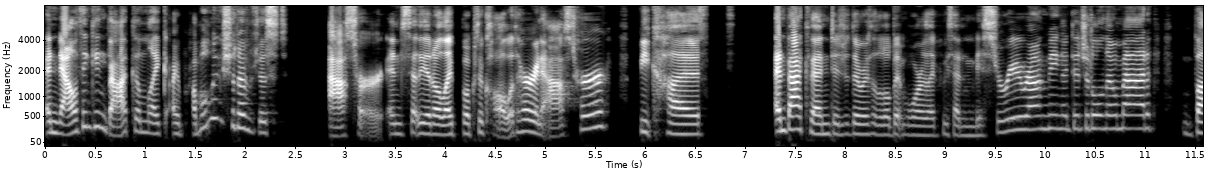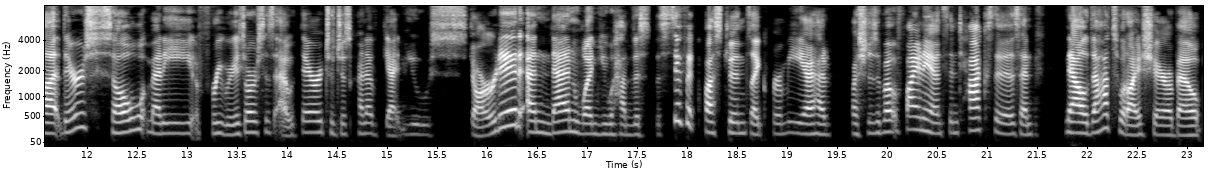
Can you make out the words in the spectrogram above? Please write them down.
And now thinking back, I'm like, I probably should have just asked her and said, you know, like booked a call with her and asked her because and back then digi- there was a little bit more like we said mystery around being a digital nomad but there's so many free resources out there to just kind of get you started and then when you have the specific questions like for me i had questions about finance and taxes and now that's what i share about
